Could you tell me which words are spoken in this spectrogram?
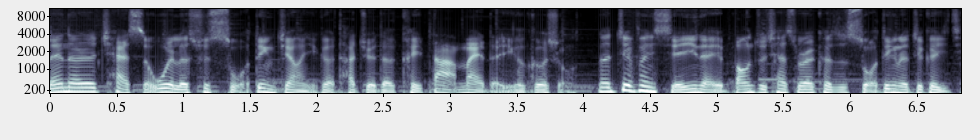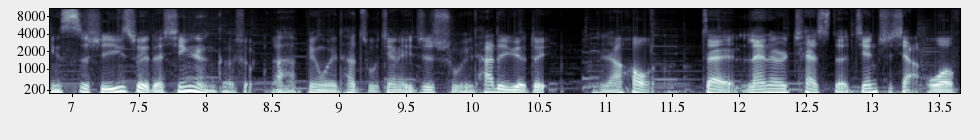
Leonard Chess 为了去锁定这样一个他觉得可以大卖的一个歌手，那这份协议呢，也帮助 Chess Records 锁定了这个已经四十一岁的新人歌手啊，并为他组建了一支属于他的乐队。然后在 Leonard Chess 的坚持下，Wolf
